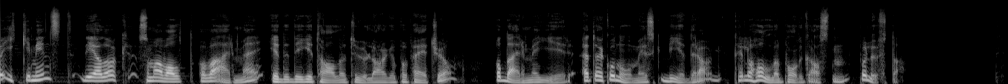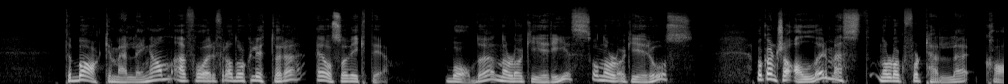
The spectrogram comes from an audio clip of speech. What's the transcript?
Og ikke minst de av dere som har valgt å være med i det digitale turlaget på Patrion, og dermed gir et økonomisk bidrag til å holde podkasten på lufta. Tilbakemeldingene jeg får fra dere lyttere, er også viktige. Både når dere gir ris og når dere gir ros, og kanskje aller mest når dere forteller hva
